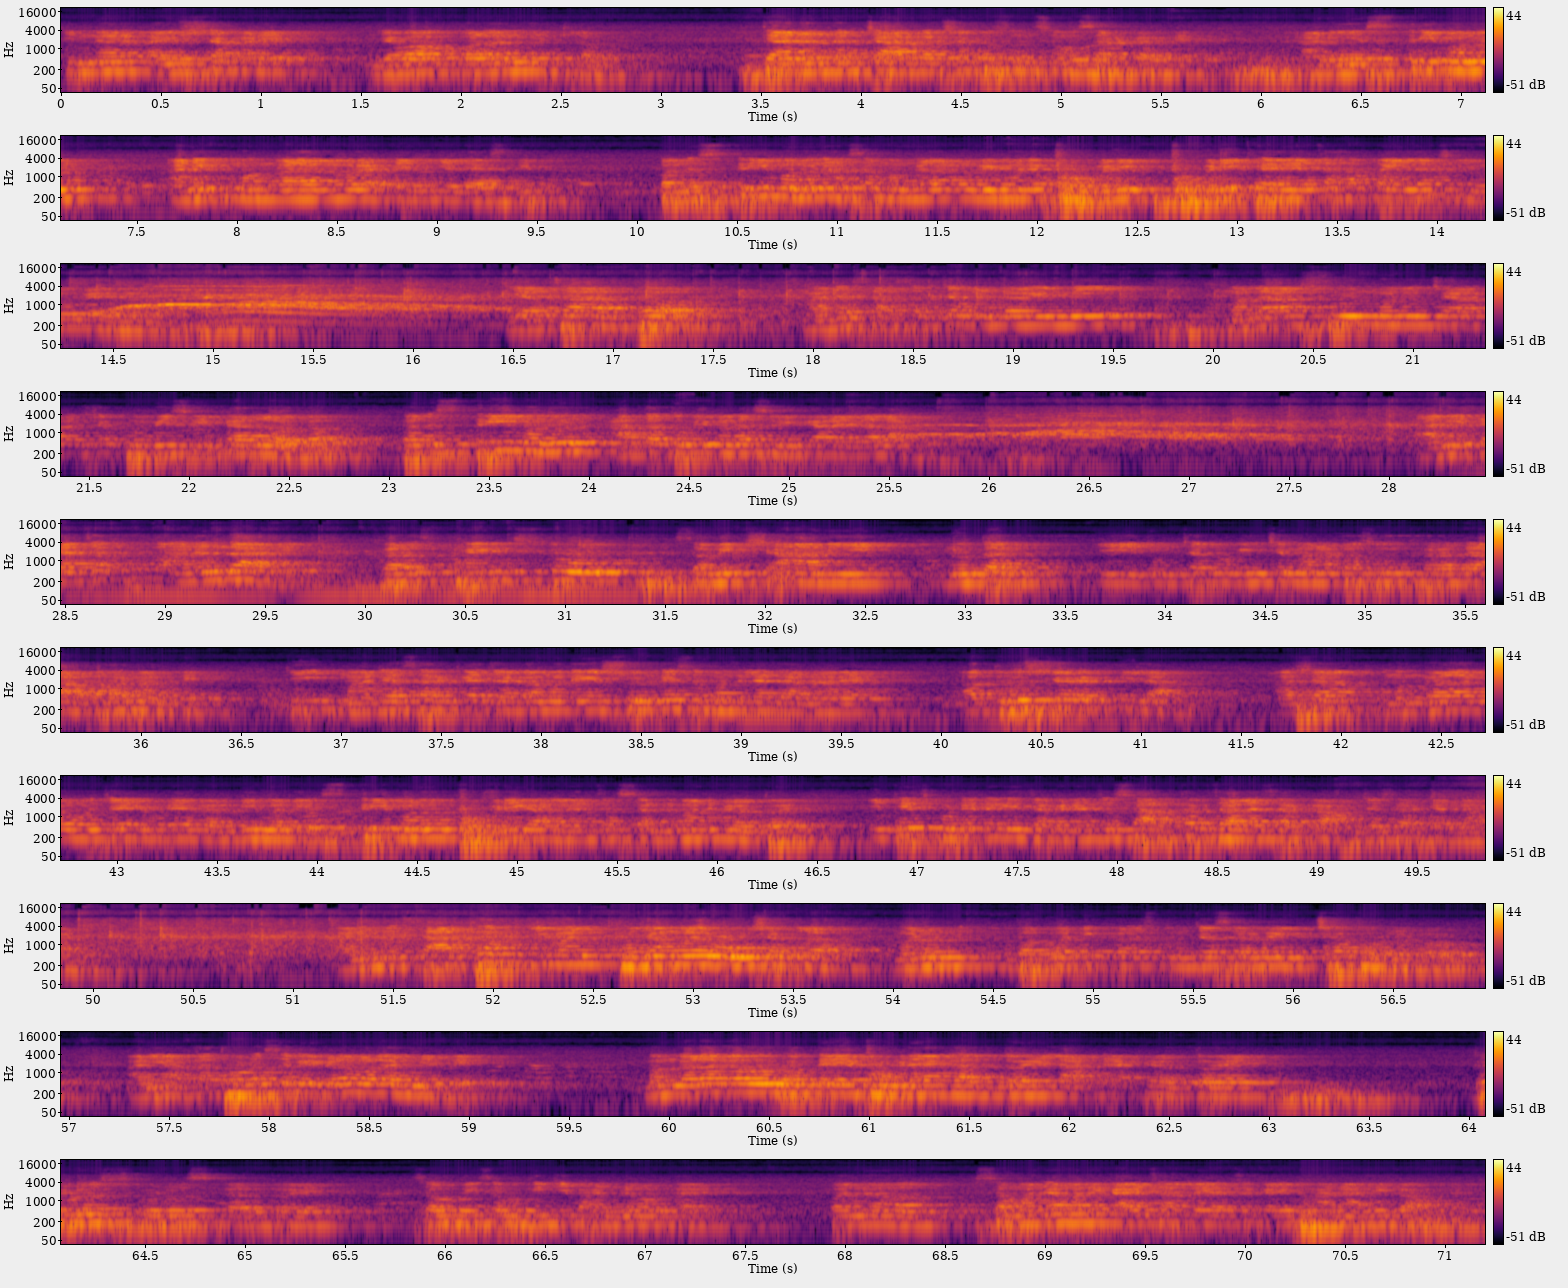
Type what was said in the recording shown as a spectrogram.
किन्नर आयुष्याकडे जेव्हा वळण घेतलं त्यानंतर चार वर्षापासून संसार करते. आणि स्त्री म्हणून अनेक मंगळागौर अटेंड केले असतील. पण स्त्री म्हणून असं मंगळागौरीमध्ये फुगडी फुगडी खेळण्याचा हा पहिलाच योग आहे. याचा अर्थ माझ्या मंडळींनी मला सून म्हणून चार वर्षापूर्वी स्वीकारलं होतं पण स्त्री म्हणून आता तुम्ही मला स्वीकारायला लागला. आणि त्याचा खूप आनंद आहे. खरंच थँक्स टू समीक्षा आणि नूतन की तुमच्या दोघींचे मनापासून खरं तर आभार मानते की माझ्यासारख्या जगामध्ये शून्य समजल्या जाणाऱ्या अदृश्य व्यक्तीला अशा मंगळागौरच्या एवढ्या गर्दीमध्ये स्त्री म्हणून फुगडी घालण्याचा सन्मान मिळतोय. इथेच कुठेतरी जगण्याचं सार्थक झाल्यासारखं आमच्या सारख्यांना वाटतं आणि हे सार्थक जीवन तुझ्यामुळे होऊ शकलं म्हणून भगवती खरंच तुमच्या सर्व इच्छा पूर्ण करू. आणि आता थोडंसं वेगळं वळण येते मंगळागौर होते फुगड्या घालतोय लाट्या खेळतोय धुडूस धुडूस करतोय. चौथी चौथीची भांडणं होत आहेत. पण समाजामध्ये काय चाललंय याचं काही भान आहे का आपल्याला?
